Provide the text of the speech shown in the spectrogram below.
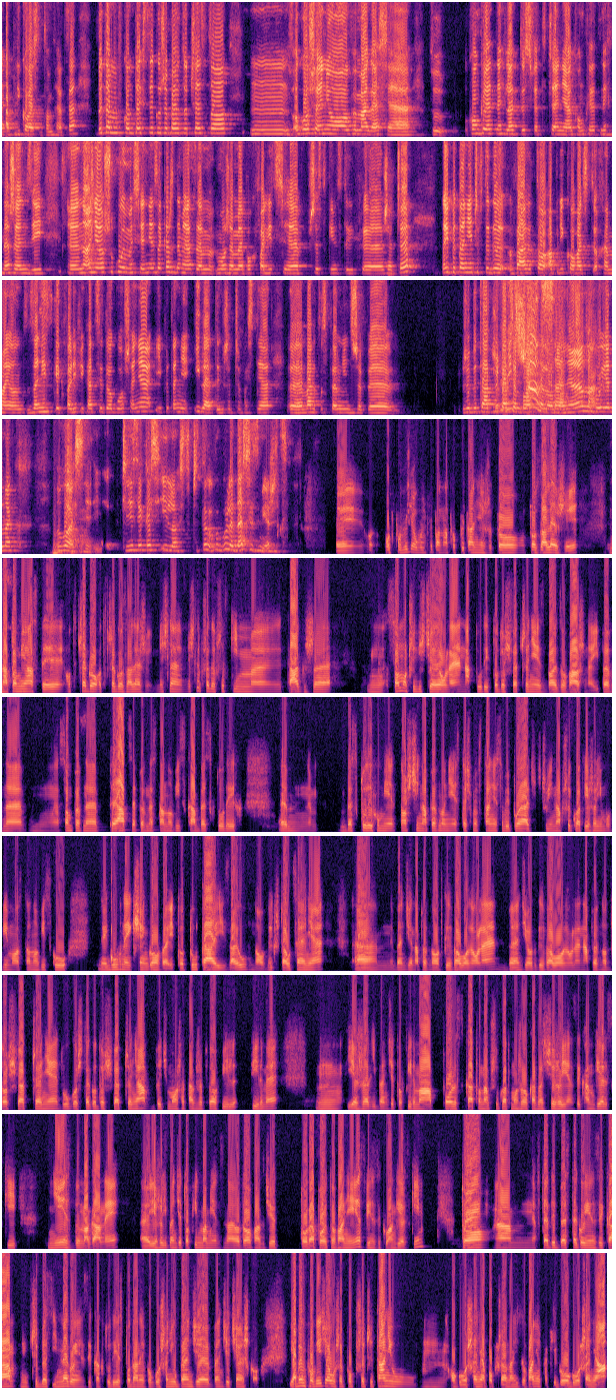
aplikować na tą pracę. Pytam w kontekście tego, że bardzo często mm, w ogłoszeniu wymaga się tu konkretnych lat doświadczenia, konkretnych narzędzi. E, no a nie oszukujmy się, nie za każdym razem możemy pochwalić się wszystkim z tych e, rzeczy. No i pytanie, czy wtedy warto aplikować trochę mając za niskie kwalifikacje do ogłoszenia i pytanie, ile tych rzeczy właśnie e, warto spełnić, żeby, żeby ta aplikacja żeby była szansę, celowa. Nie? No tak. bo jednak No właśnie, czy jest jakaś ilość, czy to w ogóle da się zmierzyć? Odpowiedziałbym chyba na to pytanie, że to, to zależy. Natomiast e, od czego, od czego zależy? Myślę, myślę przede wszystkim e, tak, że mm, są oczywiście role, na których to doświadczenie jest bardzo ważne i pewne, mm, są pewne prace, pewne stanowiska, bez których, bez których umiejętności na pewno nie jesteśmy w stanie sobie poradzić. Czyli na przykład, jeżeli mówimy o stanowisku głównej księgowej, to tutaj zarówno wykształcenie, będzie na pewno odgrywało rolę, będzie odgrywało rolę na pewno doświadczenie, długość tego doświadczenia, być może także profil firmy. Mm, jeżeli będzie to firma polska, to na przykład może okazać się, że język angielski nie jest wymagany. E, jeżeli będzie to firma międzynarodowa, gdzie to raportowanie jest w języku angielskim, to um, wtedy bez tego języka, czy bez innego języka, który jest podany w ogłoszeniu, będzie, będzie ciężko. Ja bym powiedział, że po przeczytaniu um, ogłoszenia, po przeanalizowaniu takiego ogłoszenia,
